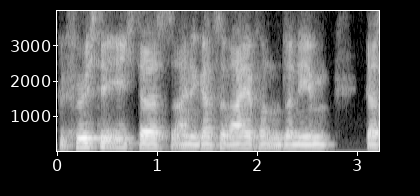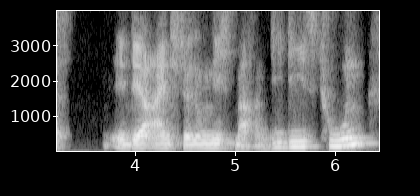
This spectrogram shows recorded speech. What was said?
befürchte ich, dass eine ganze Reihe von Unternehmen das in der Einstellung nicht machen. Die dies tun,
